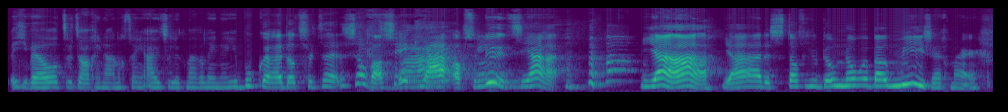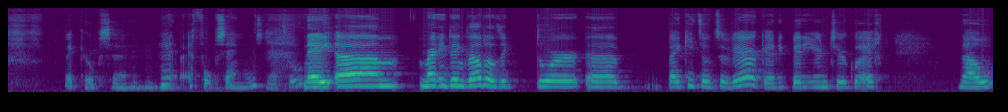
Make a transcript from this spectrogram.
Weet je wel, totaal geen aandacht aan je uiterlijk, maar alleen aan je boeken. Dat soort. eh, zo was ik. Ja, absoluut. Ja. Ja, ja, the stuff you don't know about me, zeg maar. Lekker op zijn. Even op zijn toch? Nee, ehm, maar ik denk wel dat ik door eh, bij Kito te werken, en ik ben hier natuurlijk wel echt, nou,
